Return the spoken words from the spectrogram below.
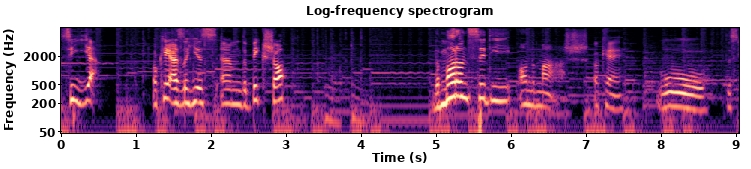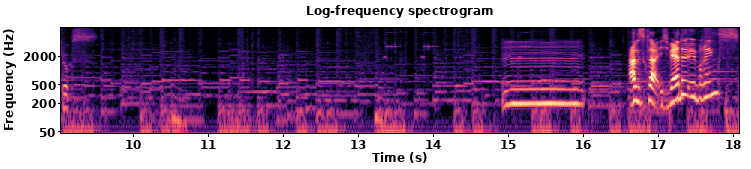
See ya. Okay, also hier ist ähm, The Big Shop. The Modern City on the Marsh. Okay. Oh, this looks... Mm, alles klar, ich werde übrigens...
